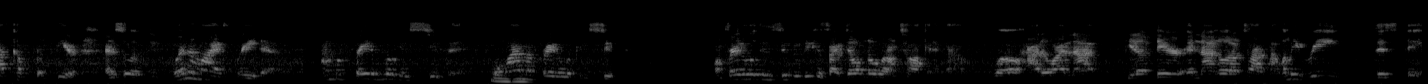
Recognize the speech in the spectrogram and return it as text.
have come from fear. And so, you, what am I afraid of? I'm afraid of looking stupid. Well, why am I mm-hmm. afraid of looking stupid? I'm afraid of looking stupid because I don't know what I'm talking about. Well, how do I not get up there and not know what I'm talking about? Let me read this thing.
